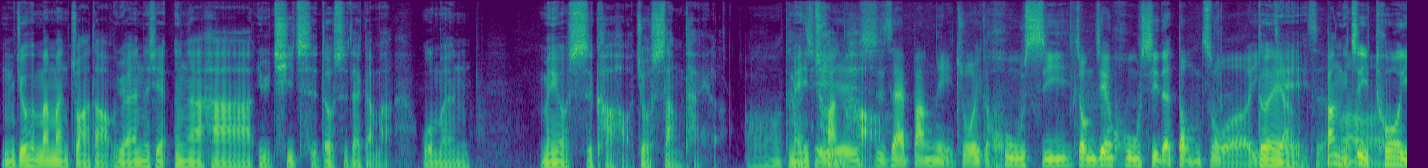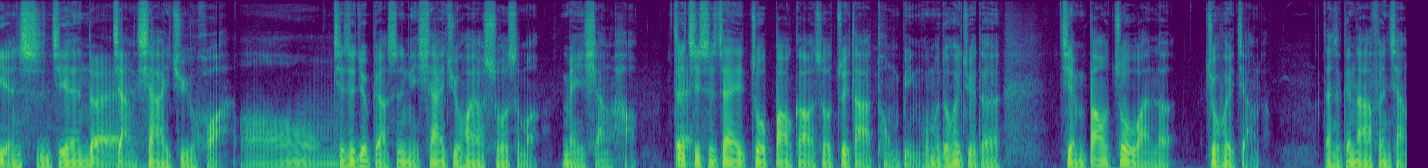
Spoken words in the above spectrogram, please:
你就会慢慢抓到，原来那些嗯啊哈啊语气词都是在干嘛？我们没有思考好就上台了。哦，没串好，是在帮你做一个呼吸，中间呼吸的动作而已，这样子，帮你自己拖延时间，对，讲下一句话。哦，其实就表示你下一句话要说什么没想好。这其实，在做报告的时候最大的通病，我们都会觉得简报做完了就会讲了，但是跟大家分享，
